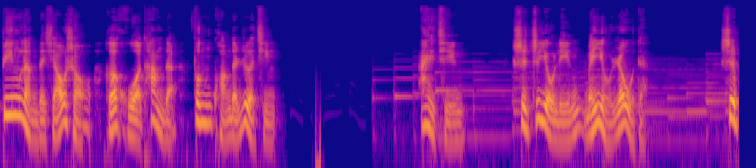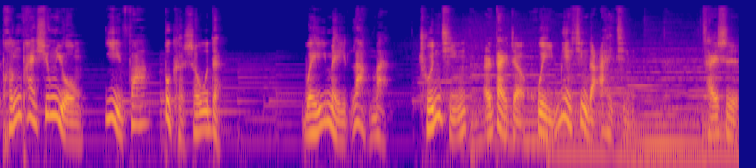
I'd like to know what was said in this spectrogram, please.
冰冷的小手和火烫的疯狂的热情。爱情。是只有灵没有肉的，是澎湃汹涌、一发不可收的，唯美浪漫、纯情而带着毁灭性的爱情，才是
